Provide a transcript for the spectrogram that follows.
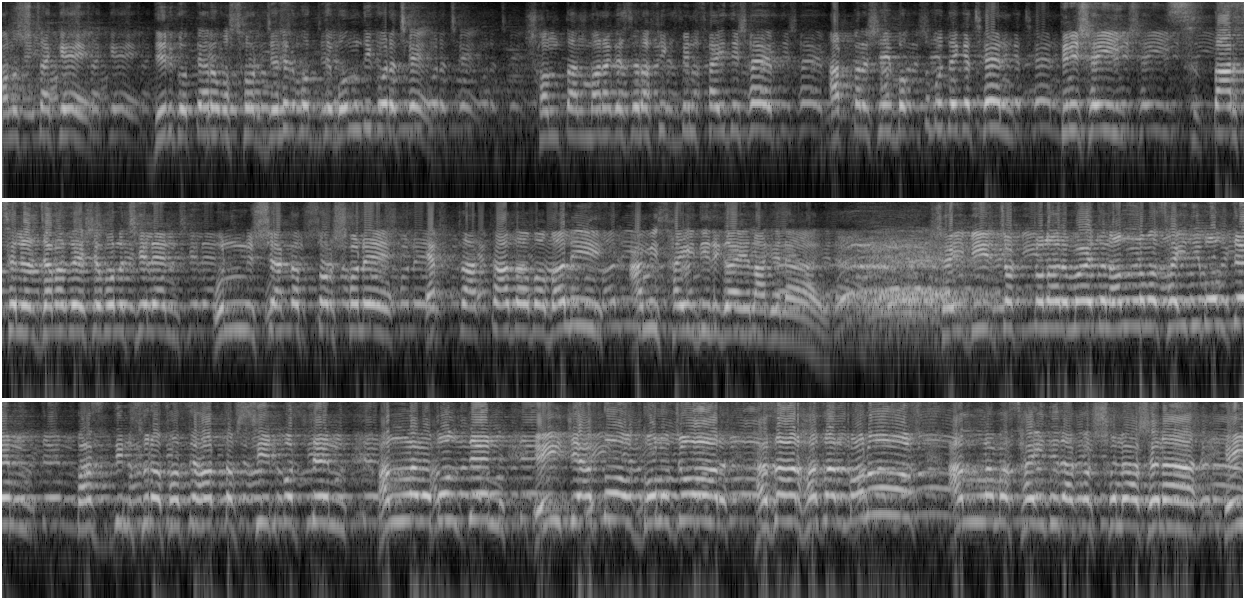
মানুষটাকে দীর্ঘ তেরো বছর জেলের মধ্যে বন্দি করেছে। সন্তান মারা গেছে রাফিক বিন সাইদি সাহেব। আপনারা সেই বক্তব্য দেখেছেন? তিনি সেই তার ছেলের জানাজা এসে বলেছিলেন, উনিশশো একাত্তর সনে একটা কাদা বা বালি আমি সাইদির গায়ে লাগে নাই। সেই বীর চট্টলার ময়দান আল্লামা সাইদি বলতেন, পাঁচ দিন সুরা ফাতিহা তাফসীর করতেন। আল্লামা বলতেন, এই যে এত গণজোয়ার, হাজার হাজার মানুষ সাইদির আকর্ষণে আসে না। এই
